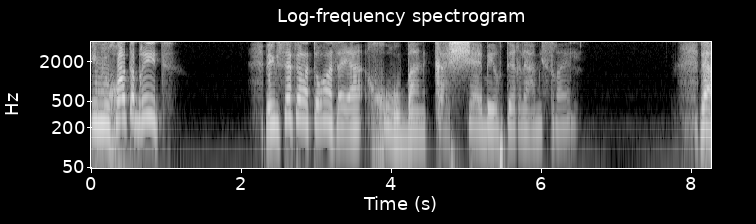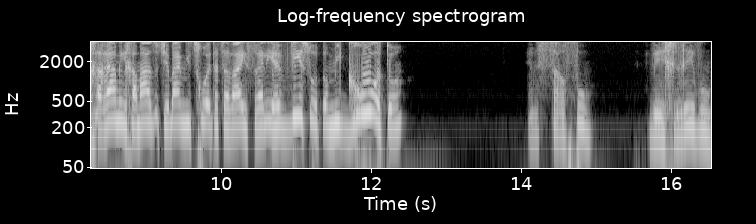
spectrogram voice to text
עם לוחות הברית. ועם ספר התורה זה היה חורבן קשה ביותר לעם ישראל. ואחרי המלחמה הזאת שבה הם ניצחו את הצבא הישראלי, הביסו אותו, מיגרו אותו, הם שרפו והחריבו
